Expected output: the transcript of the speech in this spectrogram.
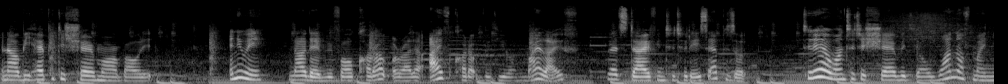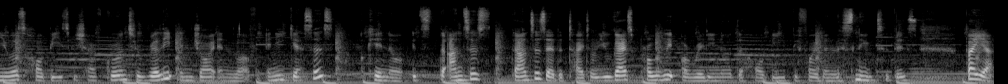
and I'll be happy to share more about it. Anyway, now that we've all caught up, or rather, I've caught up with you on my life, let's dive into today's episode. Today, I wanted to share with y'all one of my newest hobbies, which I've grown to really enjoy and love. Any guesses? Okay, no, it's the answers. The answers at the title. You guys probably already know the hobby before even listening to this. But yeah,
